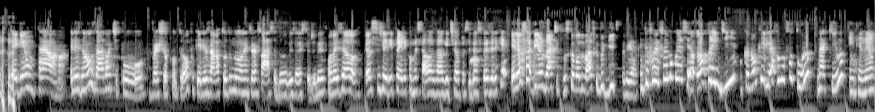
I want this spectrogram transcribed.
peguei um trauma. Eles não usavam, tipo, Virtual Control, porque ele usava tudo no, na interface do Visual Studio mesmo. Uma vez eu, eu sugeri pra ele começar a usar o GitHub pra seguir as coisas, ele quer. Ele não sabia usar, tipo, os comandos básicos do Git, tá ligado? Então foi, foi uma coisa assim, eu, eu aprendi o que eu não queria no futuro, naquilo, entendeu?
